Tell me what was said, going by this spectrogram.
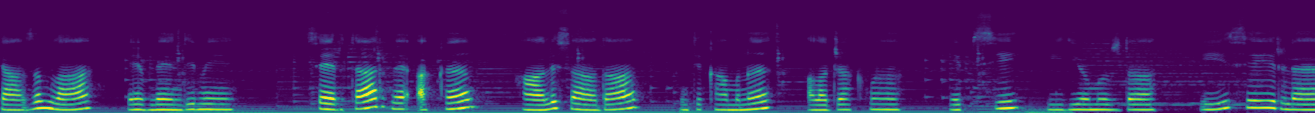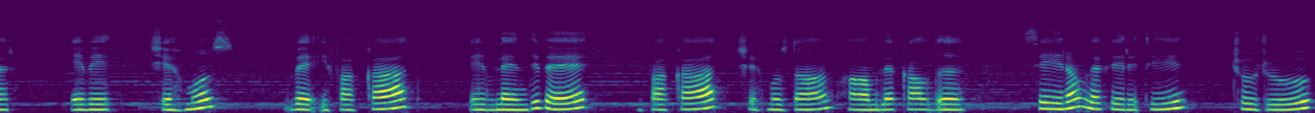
Kazım'la evlendi mi? Sertar ve Akın Halis Ağa'dan intikamını alacak mı? Hepsi videomuzda. İyi seyirler. Evet, Şehmuz ve İfakat evlendi ve İfakat Şehmuz'dan hamile kaldı. Seyran ve Ferit'in çocuğu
